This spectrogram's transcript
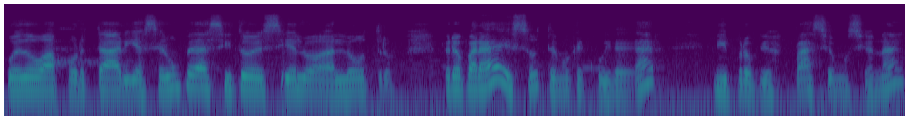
puedo aportar y hacer un pedacito de cielo al otro. Pero para eso tengo que cuidar mi propio espacio emocional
